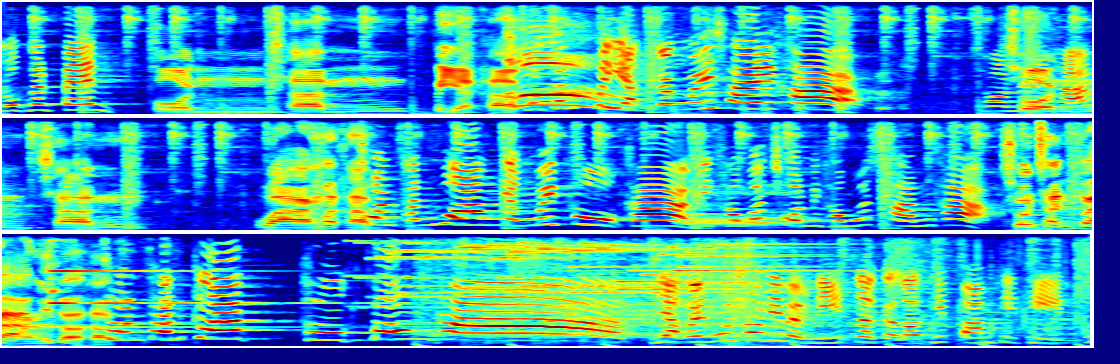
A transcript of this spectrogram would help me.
รวมกันเป็นชนชั้นเปียกครับชนชั้นเปียกยังไม่ใช่ค่ะ ชนชั้นวางไหมครับ ชนชั้นวางยังไม่ถูกค่ะ มีคำว่าชนมีคำว่าชั้นค่ะ ชนชั้นกลางหรือเปล่าครับ ชนชั้นกลางถูกต้องค่ะ อยากเป็นผู้โชคดีแบบนี้เจอกับเราที่ปั๊มทีทีท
